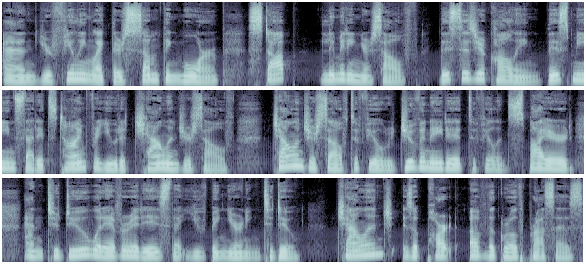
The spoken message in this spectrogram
and you're feeling like there's something more, stop limiting yourself. This is your calling. This means that it's time for you to challenge yourself, Challenge yourself to feel rejuvenated, to feel inspired, and to do whatever it is that you've been yearning to do. Challenge is a part of the growth process.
